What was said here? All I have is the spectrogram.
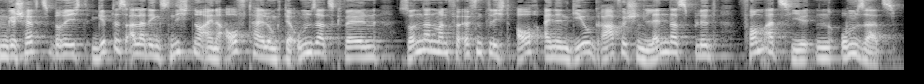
Im Geschäftsbericht gibt es allerdings nicht nur eine Aufteilung der Umsatzquellen, sondern man veröffentlicht auch einen geografischen Ländersplit vom erzielten Umsatz.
